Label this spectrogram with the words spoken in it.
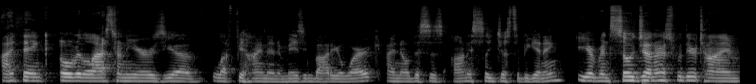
I think over the last 20 years, you have left behind an amazing body of work. I know this is honestly just the beginning. You have been so generous with your time.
